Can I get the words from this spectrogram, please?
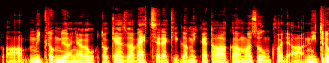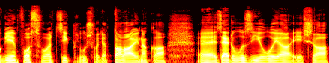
a mikroműanyagoktól kezdve a vegyszerekig, amiket alkalmazunk, vagy a nitrogén-foszfor ciklus, vagy a talajnak a, az eróziója és a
